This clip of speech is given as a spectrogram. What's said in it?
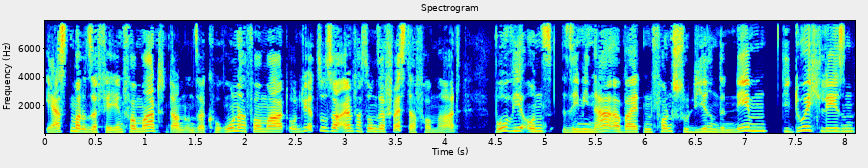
erstmal unser Ferienformat, dann unser Corona-Format und jetzt ist er einfach so unser Schwesterformat, wo wir uns Seminararbeiten von Studierenden nehmen, die durchlesen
